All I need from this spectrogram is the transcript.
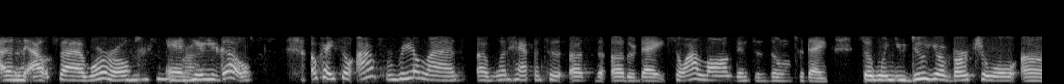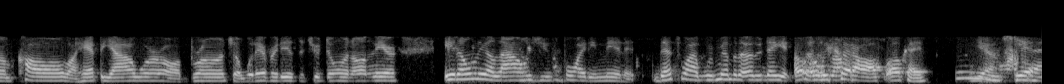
in the outside world, mm-hmm. and right. here you go. Okay, so I've realized uh, what happened to us the other day. So I logged into Zoom today. So when you do your virtual um, call or happy hour or brunch or whatever it is that you're doing on there, it only allows you 40 minutes. That's why remember the other day it oh, cut oh we off. cut off. Okay. Yeah. Yeah.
